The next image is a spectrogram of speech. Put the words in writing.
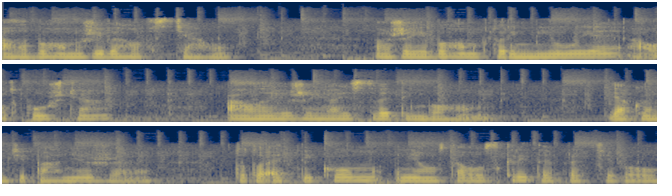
ale Bohom živého vzťahu. Že je Bohom, ktorý miluje a odpúšťa ale že je aj svetým Bohom. Ďakujem ti, Páne, že toto etnikum neostalo skryté pred tebou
